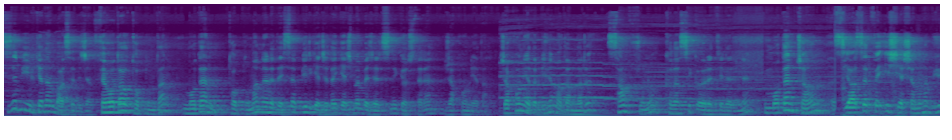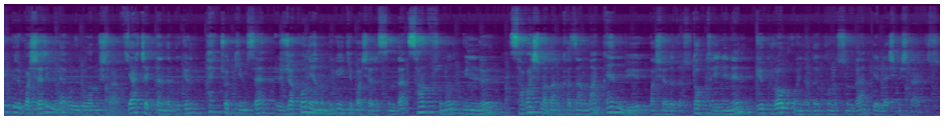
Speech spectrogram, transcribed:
Size bir ülkeden bahsedeceğim. Feodal toplumdan modern topluma neredeyse bir gecede geçme becerisini gösteren Japonya'dan. Japonya'da bilim adamları Sanfu'nun klasik öğretilerini modern çağın siyaset ve iş yaşamına büyük bir başarı ile uygulamışlardır. Gerçekten de bugün pek çok kimse Japonya'nın bugünkü başarısında Sanfu'nun ünlü savaşmadan kazanmak en büyük başarıdır. Doktrininin büyük rol oynadığı konusunda birleşmişlerdir.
